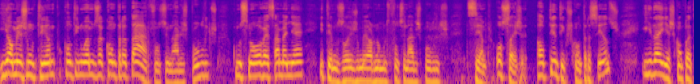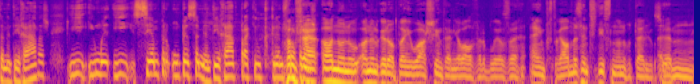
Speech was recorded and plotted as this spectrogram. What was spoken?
e, ao mesmo tempo, continuamos a contratar funcionários públicos como se não houvesse amanhã e temos hoje o maior número de funcionários públicos de sempre. Ou seja, autênticos contrassensos, ideias completamente erradas e, e, uma, e sempre um pensamento errado para aquilo que queremos Vamos já ao Nuno, ao Nuno Garopa em Washington e ao Álvaro Beleza em Portugal, mas antes disso, Nuno Botelho, um,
